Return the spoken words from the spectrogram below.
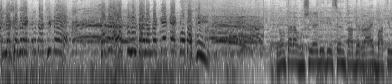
আমরা সকলে একমত আছি তো? সকলে হাত তুলে উঠান আমরা কে কে একমত আছি? এবং তারা হুঁশিয়ারি দিয়েছেন তাদের রায় বাতিল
